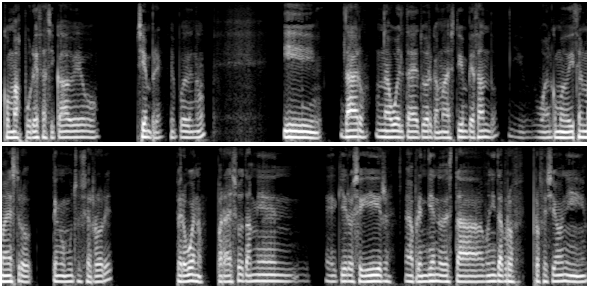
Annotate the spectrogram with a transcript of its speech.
con más pureza si cabe o siempre se puede, ¿no? Y dar una vuelta de tuerca más, estoy empezando, igual como dice el maestro, tengo muchos errores, pero bueno, para eso también eh, quiero seguir aprendiendo de esta bonita prof- profesión y,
